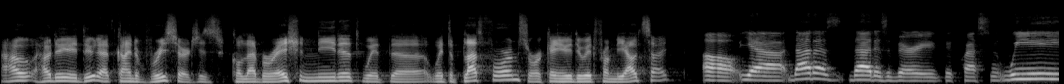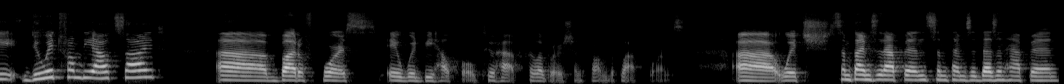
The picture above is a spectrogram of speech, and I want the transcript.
How how do you do that kind of research? Is collaboration needed with the with the platforms or can you do it from the outside? Oh yeah that is that is a very good question. We do it from the outside uh, but of course it would be helpful to have collaboration from the platforms uh, which sometimes it happens sometimes it doesn't happen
